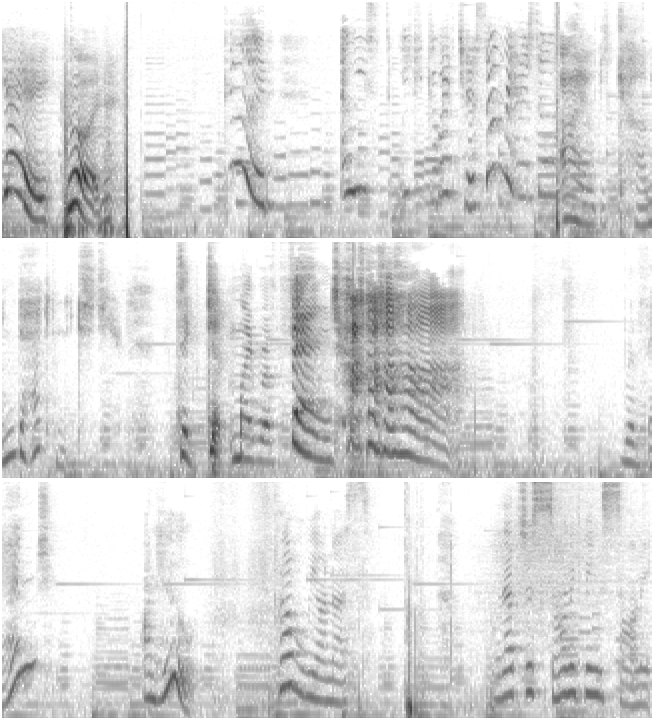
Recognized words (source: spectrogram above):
Yay! Good. Good. At least we can go back to our summer rehearsal. I'll be coming back next year to get my revenge. Ha ha ha ha. Revenge? On who? Probably on us. Well, that's just Sonic being Sonic.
